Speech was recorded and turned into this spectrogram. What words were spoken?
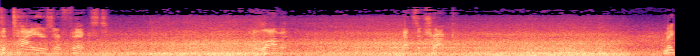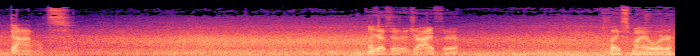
The tires are fixed. I love it. That's a truck. McDonald's. I'm gonna go through the drive-through. Place my order.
